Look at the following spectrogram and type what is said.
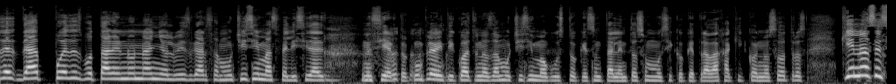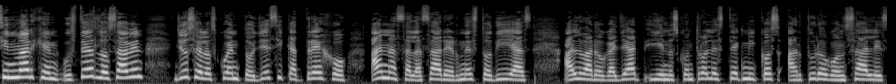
puedes, ya puedes votar en un año, Luis Garza. Muchísimas felicidades. No es cierto, cumple 24 y nos da muchísimo gusto que es un talentoso músico que trabaja aquí con nosotros. ¿Quién hace Sin Margen? Ustedes lo saben, yo se los cuento. Jessica Trejo, Ana Salazar, Ernesto Díaz, Álvaro Gallard y en los controles técnicos Arturo González.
